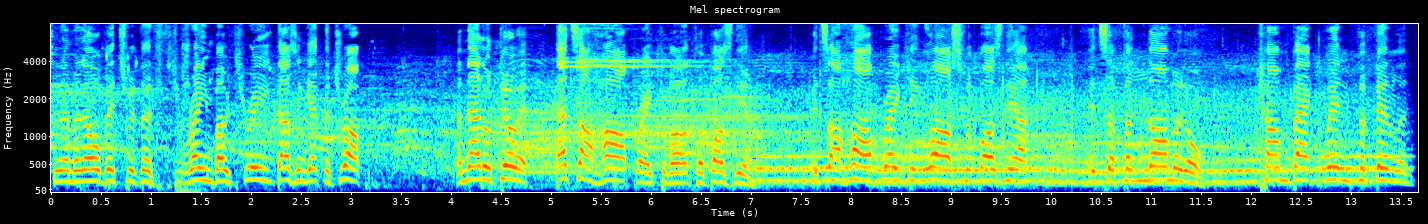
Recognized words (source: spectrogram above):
Sinemanovic with the th rainbow three doesn't get the drop. And that'll do it. That's a heartbreak for, for Bosnia. It's a heartbreaking loss for Bosnia. It's a phenomenal comeback win for Finland.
